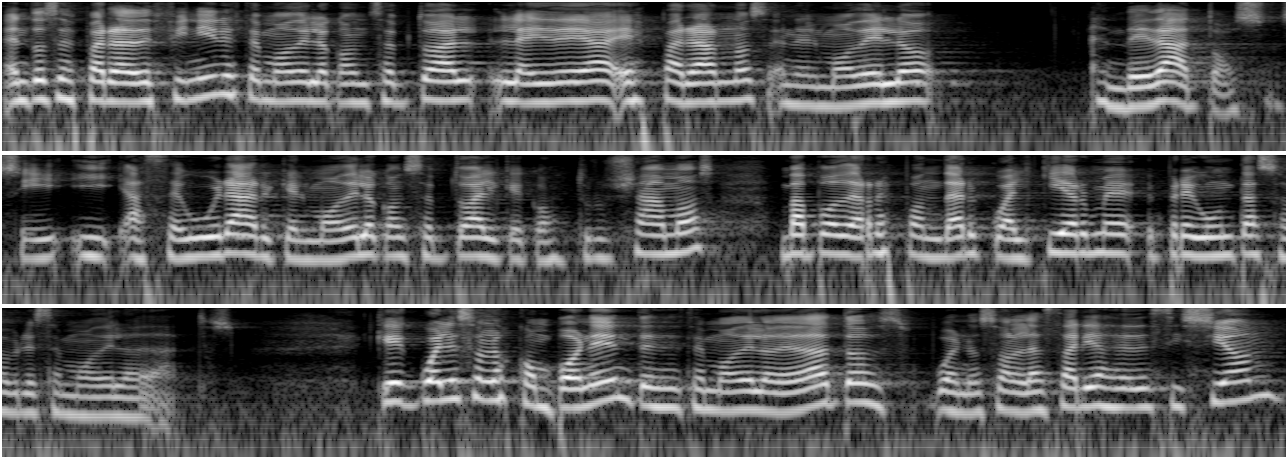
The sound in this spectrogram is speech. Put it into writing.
Entonces, para definir este modelo conceptual, la idea es pararnos en el modelo de datos y asegurar que el modelo conceptual que construyamos va a poder responder cualquier pregunta sobre ese modelo de datos. ¿Cuáles son los componentes de este modelo de datos? Bueno, son las áreas de decisión.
